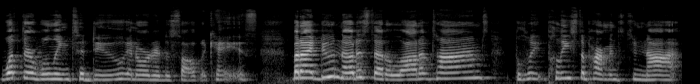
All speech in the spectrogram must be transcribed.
what they're willing to do in order to solve a case. But I do notice that a lot of times police departments do not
